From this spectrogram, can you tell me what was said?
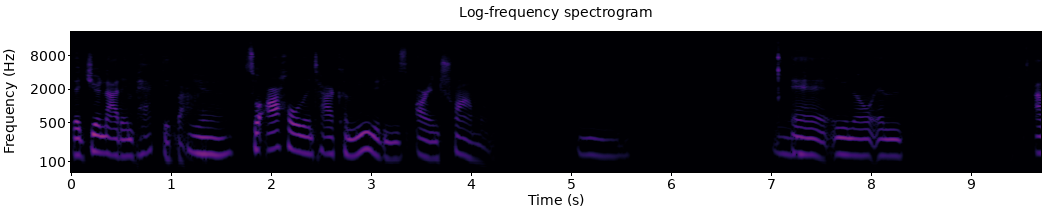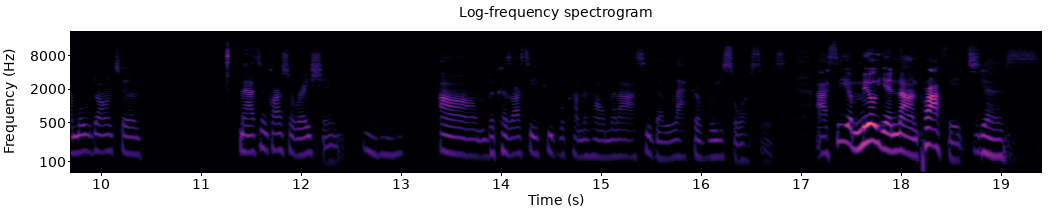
that you're not impacted by Yeah. so our whole entire communities are in trauma Yeah. and you know and i moved on to mass incarceration. Mm-hmm. Um, because I see people coming home and I see the lack of resources. I see a million nonprofits, Yes.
